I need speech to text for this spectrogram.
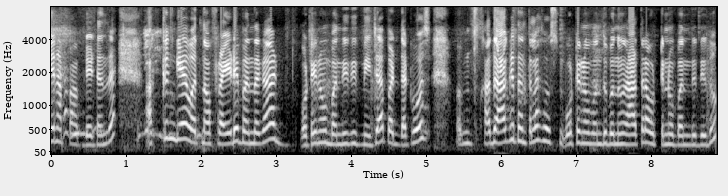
ಏನಪ್ಪ ಅಪ್ಡೇಟ್ ಅಂದರೆ, ಅಕ್ಕಂಗೆ ಅವತ್ತು ನಾವು ಫ್ರೈಡೇ ಬಂದಾಗ ಹೊಟ್ಟೆ ನೋವು ಬಂದಿದ್ದು ನಿಜ ಬಟ್ ದಟ್ ವಾಸ್ ಅದು ಆಗುತ್ತಂತಲ್ಲ ಸೊ, ಹೊಟ್ಟೆ ನೋವು ಬಂದು ಬಂದು, ಆ ಥರ ಹೊಟ್ಟೆ ನೋವು ಬಂದಿದ್ದು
